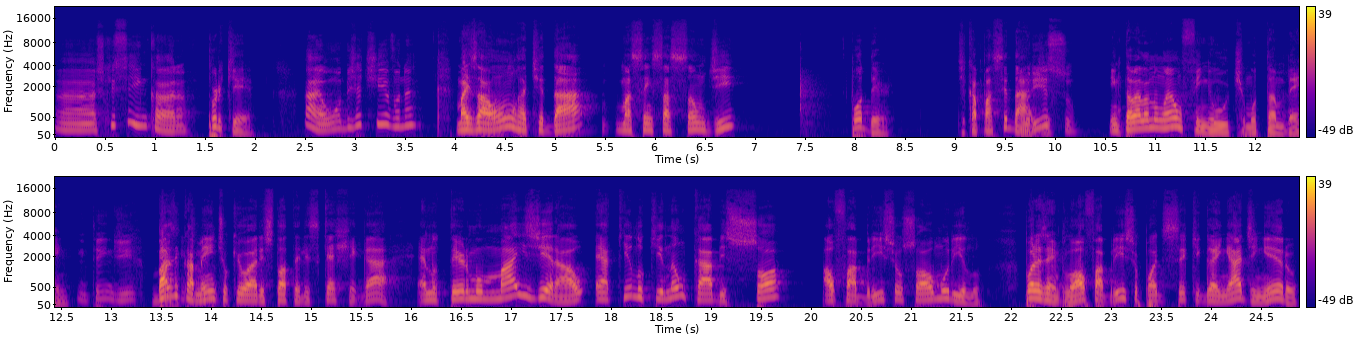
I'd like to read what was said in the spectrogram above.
Ah, acho que sim, cara. Por quê? Ah, é um objetivo, né? Mas a honra te dá uma sensação de poder, de capacidade. Por isso, Então ela não é um fim último também. entendi. Basicamente, o que o Aristóteles quer chegar é no termo mais geral, é aquilo que não cabe só ao Fabrício ou só ao Murilo. Por exemplo, ao Fabrício pode ser que ganhar dinheiro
